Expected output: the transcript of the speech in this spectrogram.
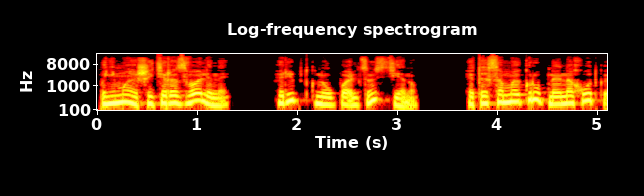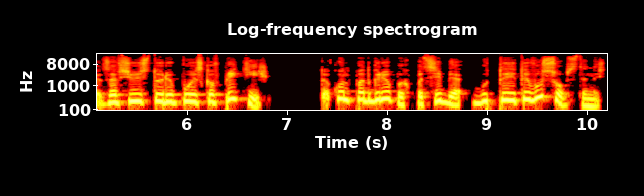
«Понимаешь, эти развалины...» Рип ткнул пальцем в стену. «Это самая крупная находка за всю историю поисков притечь. Так он подгреб их под себя, будто это его собственность.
